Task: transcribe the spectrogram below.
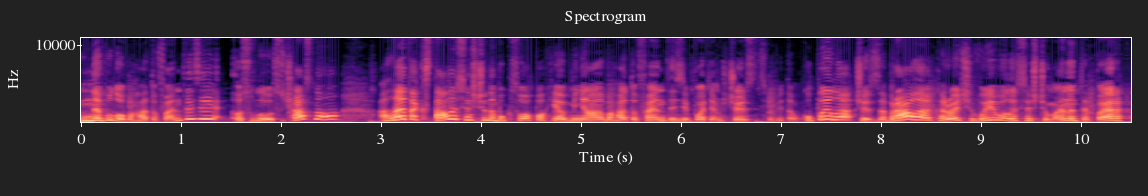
не було багато фентезі, особливо сучасного. Але так сталося, що на буксвопах я обміняла багато фентезі, потім щось собі там купила, щось забрала. Коротше, виявилося, що в мене тепер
